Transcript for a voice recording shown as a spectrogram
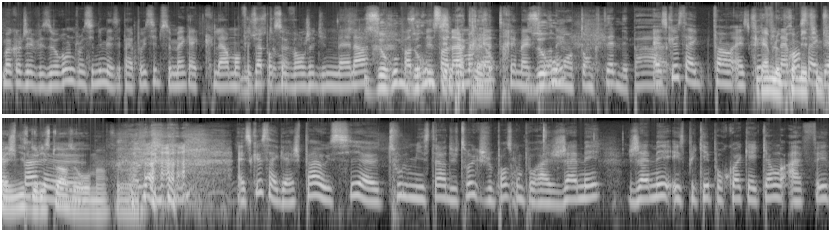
Moi, quand j'ai vu The Room, je me suis dit, mais c'est pas possible, ce mec a clairement Mais fait ça pour se venger d'une nana. The Room, Enfin, The Room, c'est pas clair. très mal The Room en tant que tel n'est pas. Est-ce que ça, enfin, est-ce que C'est quand même le premier ça film gâche féministe pas de l'histoire, le- The Room. hein, faut- Est-ce que ça gâche pas aussi euh, tout le mystère du truc? Je pense qu'on pourra jamais, jamais expliquer pourquoi quelqu'un a fait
